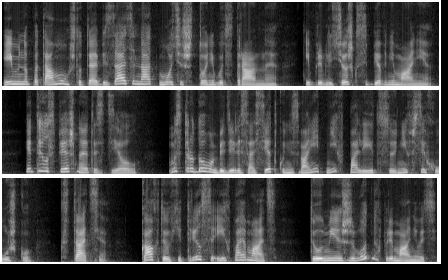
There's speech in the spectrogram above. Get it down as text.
Именно потому, что ты обязательно отмочишь что-нибудь странное и привлечешь к себе внимание. И ты успешно это сделал. Мы с трудом убедили соседку не звонить ни в полицию, ни в психушку – кстати, как ты ухитрился их поймать? Ты умеешь животных приманивать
